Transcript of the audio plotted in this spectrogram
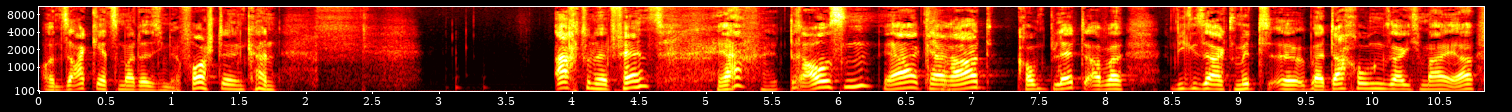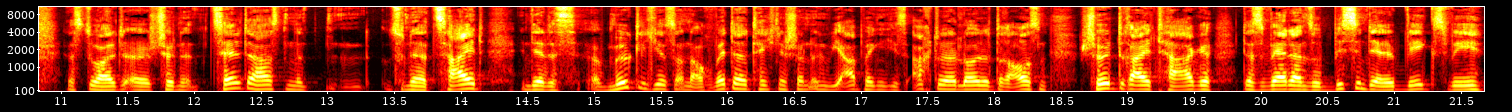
und sag jetzt mal, dass ich mir vorstellen kann, 800 Fans, ja, draußen, ja, Karat, komplett, aber wie gesagt, mit äh, Überdachung, sag ich mal, ja, dass du halt äh, schöne Zelte hast, eine, zu einer Zeit, in der das äh, möglich ist und auch wettertechnisch schon irgendwie abhängig ist, 800 Leute draußen, schön drei Tage, das wäre dann so ein bisschen der WXW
